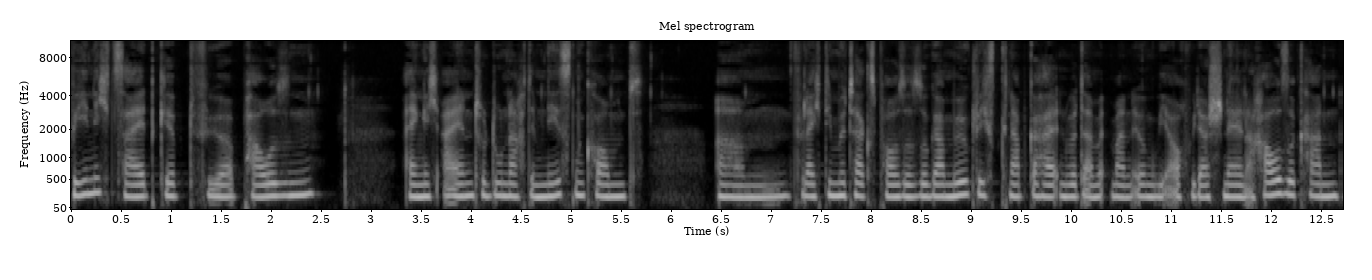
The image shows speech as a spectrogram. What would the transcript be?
wenig Zeit gibt für Pausen, eigentlich ein To-Do nach dem nächsten kommt, ähm, vielleicht die Mittagspause sogar möglichst knapp gehalten wird, damit man irgendwie auch wieder schnell nach Hause kann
